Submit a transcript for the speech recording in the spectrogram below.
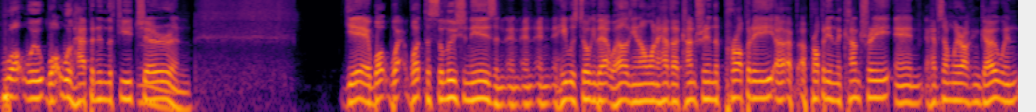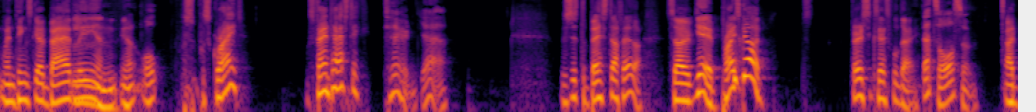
what will, what will happen in the future and, yeah, what, what what the solution is, and, and, and, and he was talking about, well, you know, I want to have a country in the property, a, a property in the country, and have somewhere I can go when, when things go badly, mm. and you know, all was, was great. It was fantastic. Dude, yeah. It was just the best stuff ever. So yeah, praise God. Very successful day. That's awesome. I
